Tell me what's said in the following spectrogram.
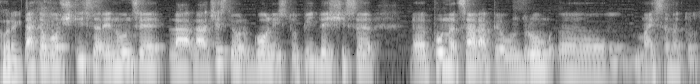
Corect. Dacă vor ști să renunțe la, la aceste orgolii stupide și să uh, pună țara pe un drum uh, mai sănătos.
